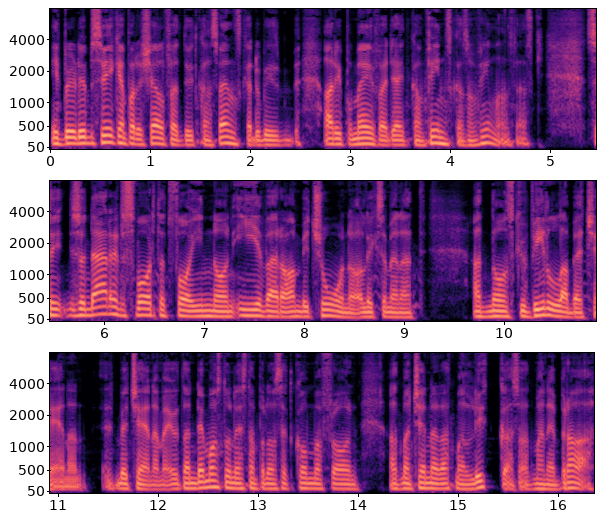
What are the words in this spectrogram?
Inte blir du besviken på dig själv för att du inte kan svenska, du blir arg på mig för att jag inte kan finska som finlandssvensk. Så, så där är det svårt att få in någon iver och ambition och liksom en att, att någon skulle vilja betjäna, betjäna mig, utan det måste nog nästan på något sätt komma från att man känner att man lyckas och att man är bra.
